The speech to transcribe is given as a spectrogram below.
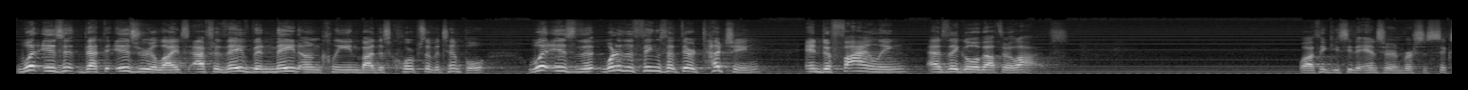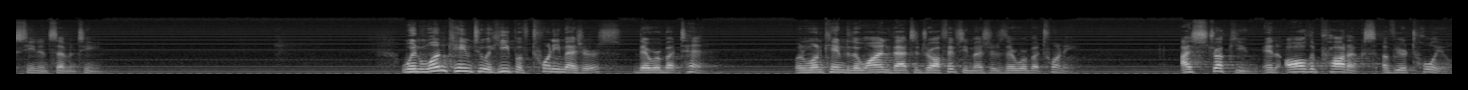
what is it that the Israelites, after they've been made unclean by this corpse of a temple, what, is the, what are the things that they're touching and defiling as they go about their lives? Well, I think you see the answer in verses 16 and 17. When one came to a heap of 20 measures, there were but 10. When one came to the wine vat to draw 50 measures, there were but 20. I struck you and all the products of your toil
